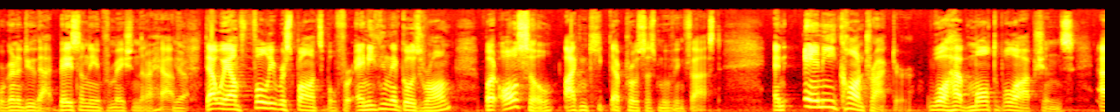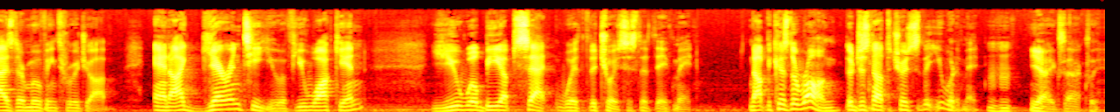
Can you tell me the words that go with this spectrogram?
We're going to do that based on the information that I have. Yeah. That way I'm fully responsible for anything that goes wrong, but also I can keep that process moving fast. And any contractor will have multiple options as they're moving through a job. And I guarantee you, if you walk in, you will be upset with the choices that they've made. Not because they're wrong, they're just not the choices that you would have made. Mm-hmm. Yeah, exactly.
